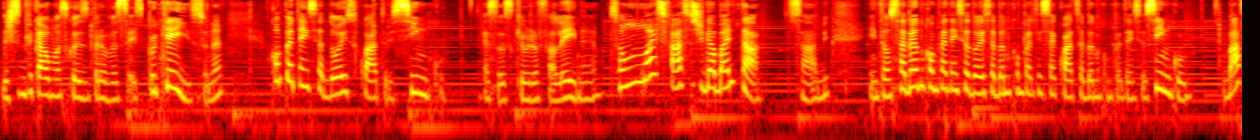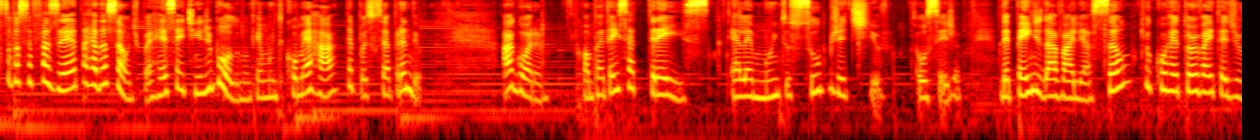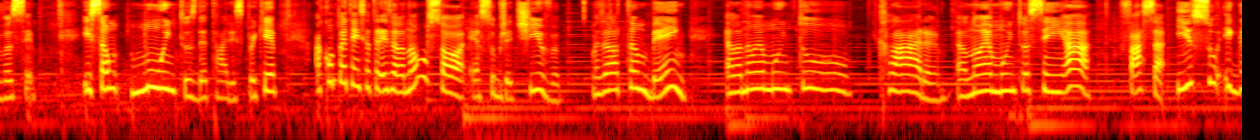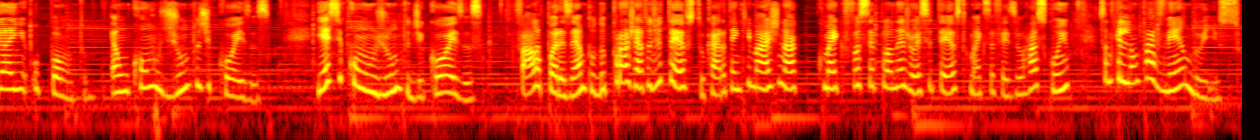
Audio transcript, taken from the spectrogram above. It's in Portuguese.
Deixa eu explicar umas coisas para vocês. Por que isso, né? Competência 2, 4 e 5, essas que eu já falei, né? São mais fáceis de gabaritar sabe? Então, sabendo competência 2, sabendo competência 4, sabendo competência 5, basta você fazer na redação. Tipo, é receitinha de bolo, não tem muito como errar depois que você aprendeu. Agora, competência 3, ela é muito subjetiva. Ou seja, depende da avaliação que o corretor vai ter de você. E são muitos detalhes, porque a competência 3 ela não só é subjetiva, mas ela também ela não é muito clara. Ela não é muito assim, ah, Faça isso e ganhe o ponto. É um conjunto de coisas. E esse conjunto de coisas fala, por exemplo, do projeto de texto. O cara tem que imaginar como é que você planejou esse texto, como é que você fez o rascunho, sendo que ele não está vendo isso.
